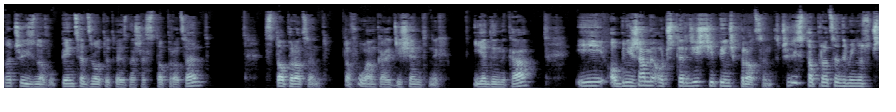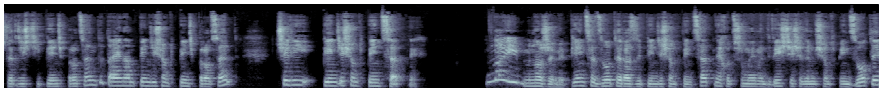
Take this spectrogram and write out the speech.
No czyli znowu 500 zł to jest nasze 100%, 100% to w ułamkach dziesiętnych jedynka i obniżamy o 45%, czyli 100% minus 45% daje nam 55%, czyli 55 setnych. No i mnożymy 500 zł razy 55 setnych, otrzymujemy 275 zł.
